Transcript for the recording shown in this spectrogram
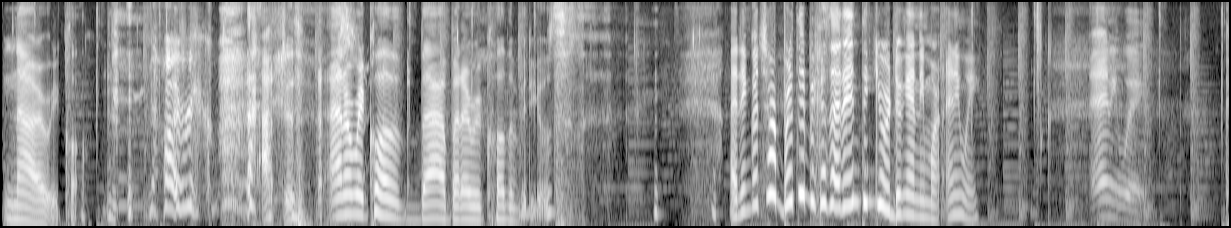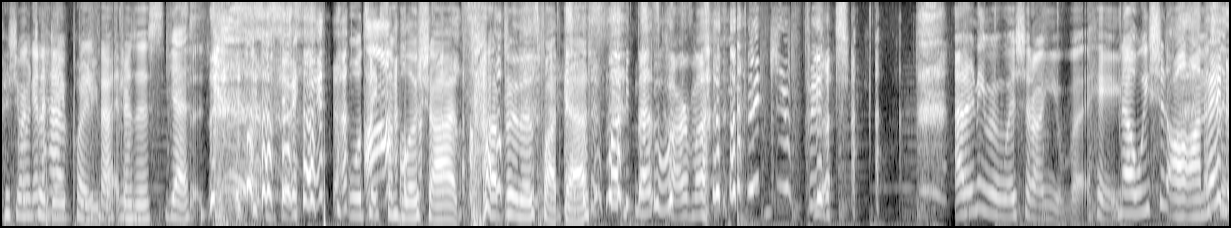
now I recall. Now I recall. After I don't recall that, but I recall the videos. I didn't go to her birthday because I didn't think you were doing it anymore. Anyway, Anyway, because you we're went to gonna a day party beef but after this. Yes. We'll take some blow shots after this podcast. That's karma. Thank you bitch. I didn't even wish it on you, but hey. No, we should all honestly. It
